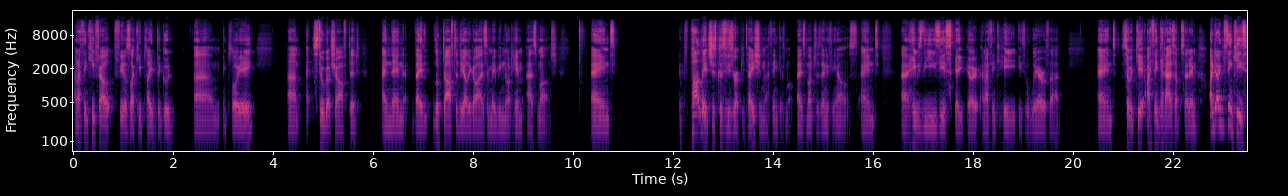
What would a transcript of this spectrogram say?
And I think he felt feels like he played the good um, employee, um, still got shafted, and then they looked after the other guys and maybe not him as much. And partly it's just because of his reputation, I think, as, as much as anything else. And uh, he was the easiest scapegoat, and I think he is aware of that. And so it did. I think it has upset him. I don't think he's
